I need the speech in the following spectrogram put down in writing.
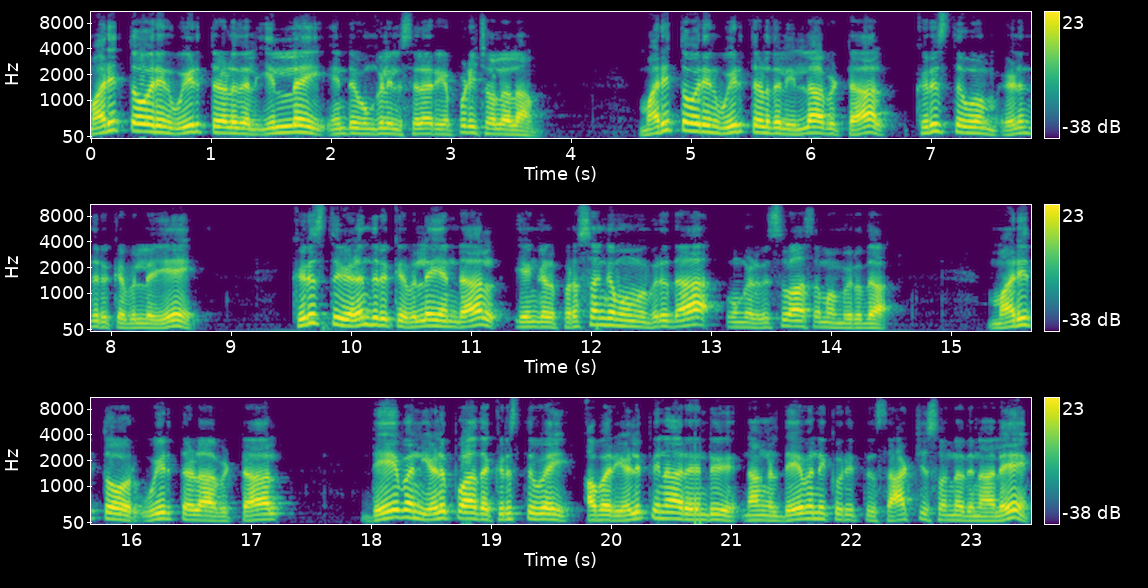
மறித்தோரின் உயிர்த்தெழுதல் இல்லை என்று உங்களில் சிலர் எப்படி சொல்லலாம்? மறித்தோரின் உயிர்த்தெழுதல் இல்லாவிட்டால் கிறிஸ்துவும் எழுந்திருக்கவில்லையே. கிறிஸ்து எழுந்திருக்கவில்லை என்றால் எங்கள் பிரசங்கமும் விருதா உங்கள் விசுவாசமும் விருதா? மறித்தோர் உயிர்த்தெழாவிட்டால் தேவன் எழுப்பாத கிறிஸ்துவை அவர் எழுப்பினார் என்று நாங்கள் தேவனை குறித்து சாட்சி சொன்னதினாலே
